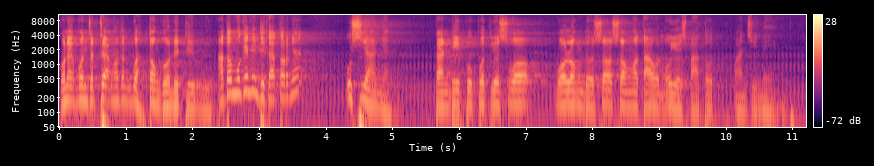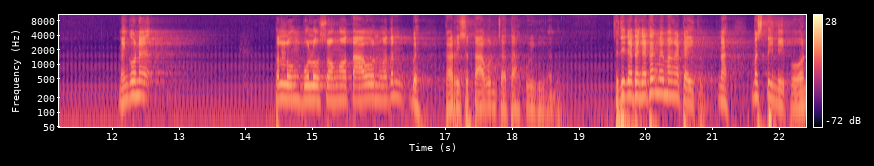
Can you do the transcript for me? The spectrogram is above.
Kok nek pun cedak ngoten, wah tanggane dhewe. Atau mungkin indikatornya usianya. Kanthi puput yuswa wolong dosa songo tahun oh ya patut pancine neng nek telung puluh songo tahun ngoten beh kari setahun jatahku iki ngoten jadi kadang-kadang memang ada itu nah mesti nih pun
